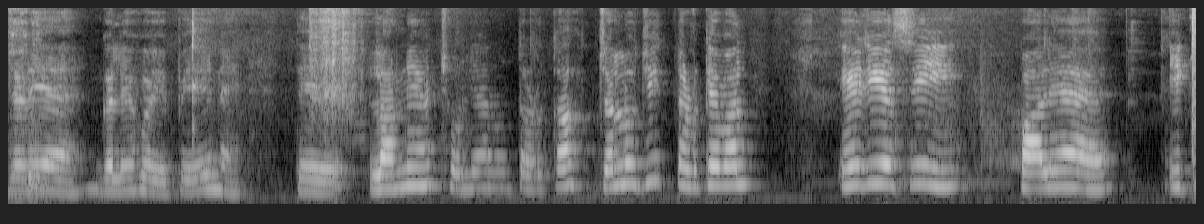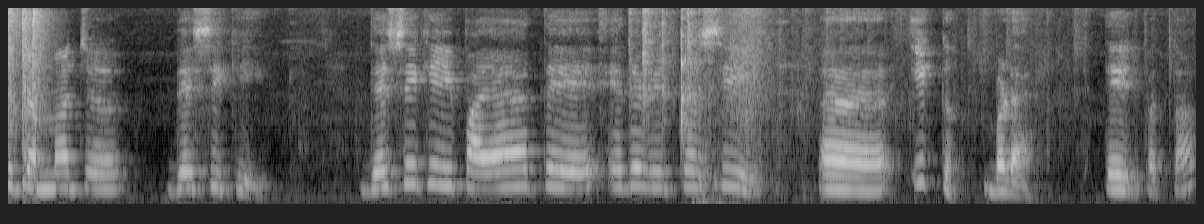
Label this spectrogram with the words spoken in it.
ਜਿਹੜੇ ਆ ਗਲੇ ਹੋਏ ਪਏ ਨੇ ਤੇ ਲਾਣੇ ਆ ਛੋਲਿਆਂ ਨੂੰ ਤੜਕਾ। ਚਲੋ ਜੀ, ਤੜਕੇ ਵੱਲ। ਇਹ ਜੀ ਅਸੀਂ ਪਾ ਲਿਆ ਹੈ ਇੱਕ ਚਮਚ ਦੇਸੀ ਘੀ। ਦੇਸੀ ਘੀ ਪਾਇਆ ਹੈ ਤੇ ਇਹਦੇ ਵਿੱਚ ਅਸੀਂ ਇੱਕ ਬੜਾ ਤੇਜ ਪੱਤਾ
